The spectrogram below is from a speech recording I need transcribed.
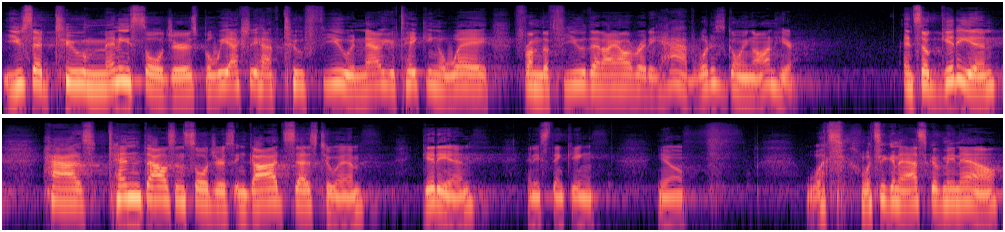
you said too many soldiers, but we actually have too few, and now you're taking away from the few that I already have. What is going on here? And so, Gideon has 10,000 soldiers, and God says to him, Gideon, and he's thinking, you know, what's, what's he going to ask of me now?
